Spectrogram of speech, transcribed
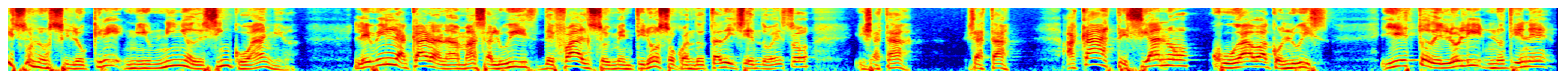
eso no se lo cree ni un niño de cinco años. Le ven la cara nada más a Luis de falso y mentiroso cuando está diciendo eso y ya está, ya está. Acá Astesiano jugaba con Luis y esto de Loli no tiene,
